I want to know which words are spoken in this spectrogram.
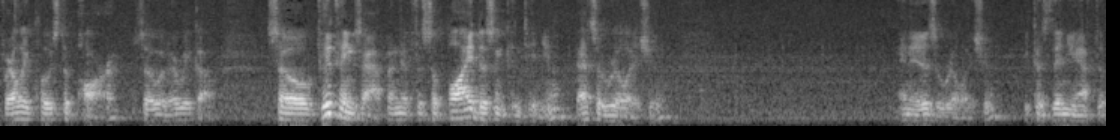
fairly close to par, so there we go. So two things happen. If the supply doesn't continue, that's a real issue and it is a real issue, because then you have to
